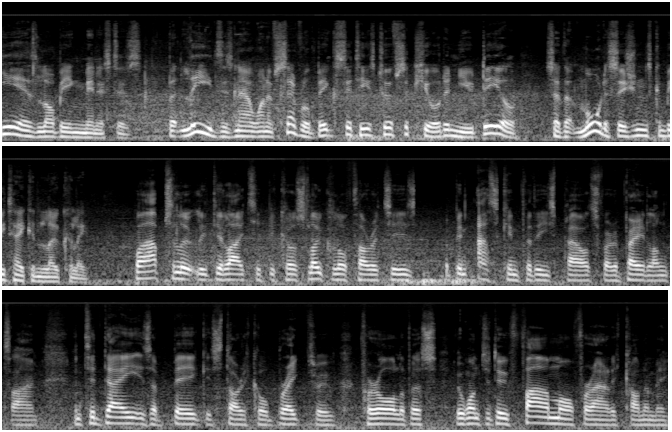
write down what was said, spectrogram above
years lobbying ministers. But Leeds is now one of several big cities to have secured a new deal, so that more decisions can be taken locally. Well, absolutely delighted because local authorities have been asking for these powers for a very long time. And today is a big historical breakthrough for all of us who want to do far more for our economy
